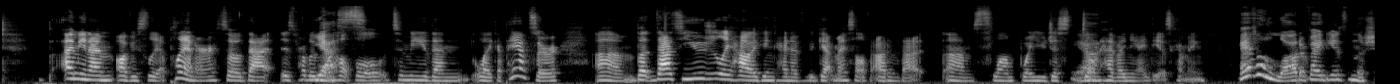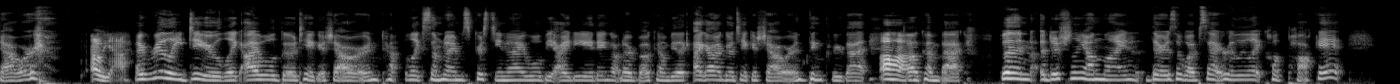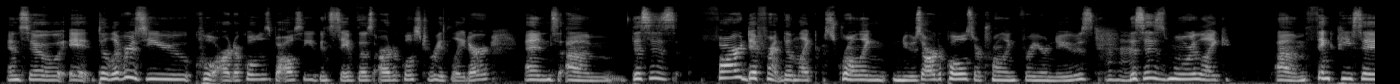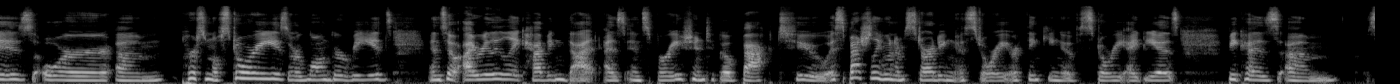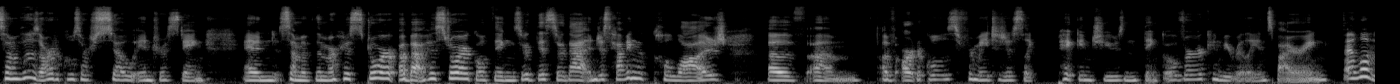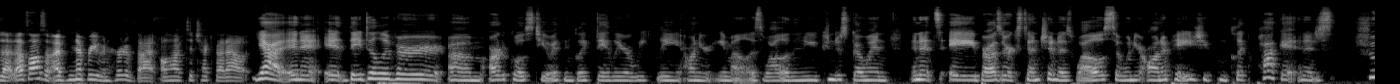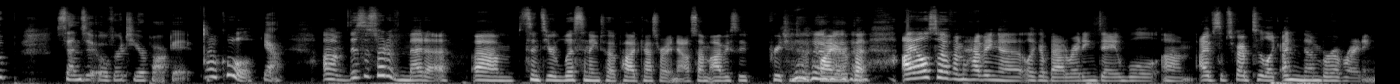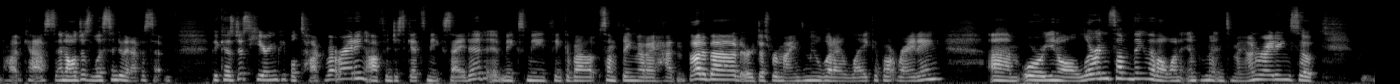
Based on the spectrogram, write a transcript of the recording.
I mean, I'm obviously a planner, so that is probably more helpful to me than like a pantser. Um, but that's usually how I can kind of get myself out of that um, slump where you just Yeah. don't have any ideas coming. I have a lot of ideas in the shower. Oh, yeah. I really do. Like, I will go take a shower, and like sometimes Christine and I will be ideating on our book, and I'll be like, I gotta go take a shower and think through that. Uh-huh. I'll come back. But then, additionally, online, there's a website I really like called Pocket. And so it delivers you cool articles, but also you can save those articles to read later. And um, this is far different than like scrolling news articles or trolling for your news. Mhm. This is more like um, think pieces or um, personal stories or longer reads. And so I really like having that as inspiration to go back to, especially when I'm starting a story or thinking of story ideas, because um, some of those articles are so interesting and some of them are histor- about historical things or this or that and just having a collage of um of articles for me to just like pick and choose and think over can be really inspiring I love that. That's awesome. I've never even heard of that. I'll have to check that out. yeah and it, it they deliver um articles to you i think like daily or weekly on your email as well and then you can just go in and it's a browser extension as well so when you're on a page you can click pocket and it just shoop, sends it over to your pocket Oh, cool. Yeah. Um, this is sort of meta. Um, since you're listening to a podcast right now, so I'm obviously preaching to the choir. but I also, if I'm having a like a bad writing day, will um, I've subscribed to like a number of writing podcasts, and I'll just listen to an episode because just hearing people talk about writing often just gets me excited. It makes me think about something that I hadn't thought about, or just reminds me what I like about writing, um, or you know, I'll learn something that I'll want to implement into my own writing. So,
